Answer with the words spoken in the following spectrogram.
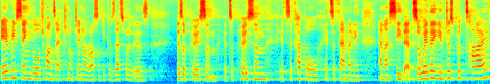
every single transaction of generosity, because that's what it is, is a person. It's a person, it's a couple, it's a family, and I see that. So whether you've just put tithe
